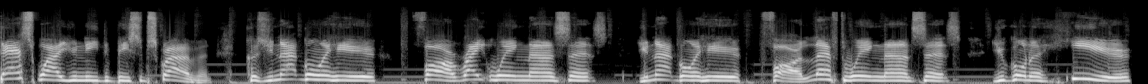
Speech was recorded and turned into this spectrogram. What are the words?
that's why you need to be subscribing because you're not going to hear far right wing nonsense. You're not going to hear far left wing nonsense. You're going to hear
